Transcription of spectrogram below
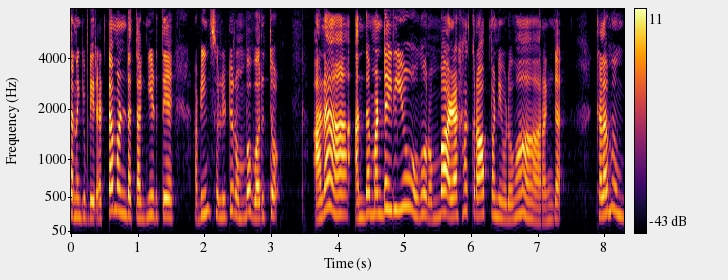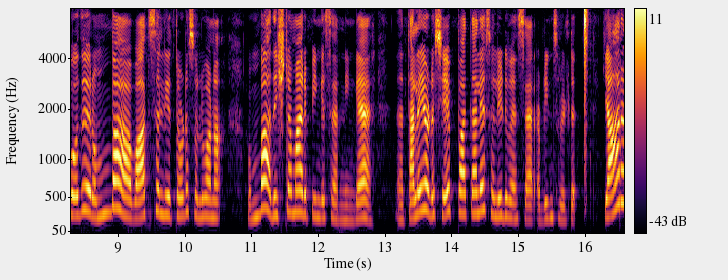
தனக்கு இப்படி ரெட்டை மண்டை தங்கிடுதே அப்படின்னு சொல்லிட்டு ரொம்ப வருத்தம். ஆனால் அந்த மண்டையிலையும் ரொம்ப அழகாக க்ராப் பண்ணி விடுவான் ரங்க கிளம்பும்போது ரொம்ப வாத்சல்யத்தோடு சொல்லுவானா ரொம்ப அதிர்ஷ்டமாக இருப்பீங்க சார் நீங்கள் தலையோட ஷேப் பார்த்தாலே சொல்லிடுவேன் சார் அப்படின்னு சொல்லிட்டு. யாரை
